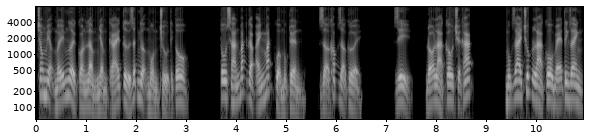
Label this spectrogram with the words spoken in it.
trong miệng mấy người còn lẩm nhẩm cái từ rất ngượng mồm chủ tịch Tô. Tô Sán bắt gặp ánh mắt của Mục Tuyển, dở khóc dở cười. Gì, đó là câu chuyện khác. Mục Giai Trúc là cô bé tinh danh,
